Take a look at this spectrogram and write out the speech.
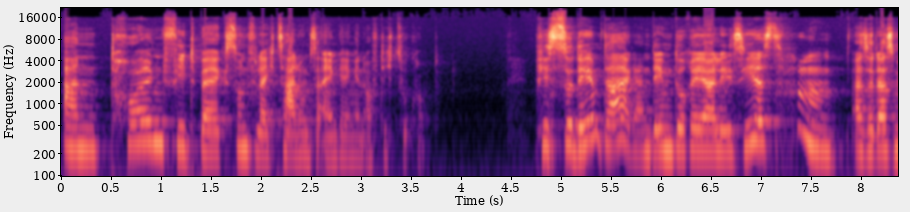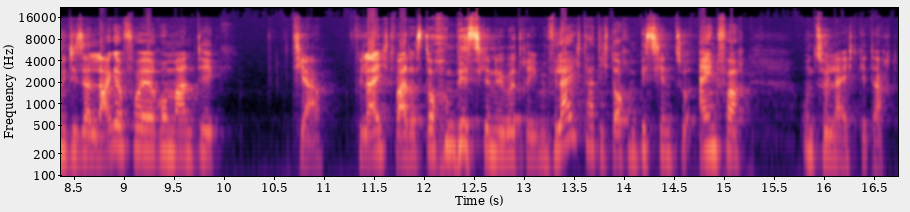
an tollen Feedbacks und vielleicht Zahlungseingängen auf dich zukommt. Bis zu dem Tag, an dem du realisierst, hm, also das mit dieser Lagerfeuerromantik, tja, vielleicht war das doch ein bisschen übertrieben. Vielleicht hatte ich doch ein bisschen zu einfach und zu leicht gedacht.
